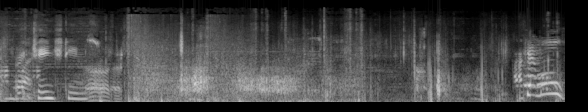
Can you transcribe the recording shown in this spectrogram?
I'm Alright, black. change teams. Oh, no, no, I can't move.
